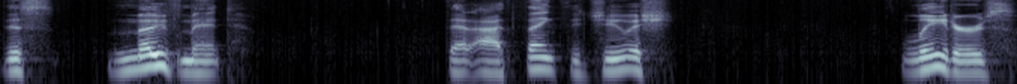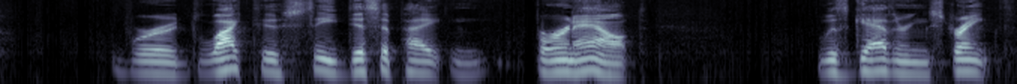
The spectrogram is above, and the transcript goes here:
This movement that I think the Jewish leaders would like to see dissipate and burn out was gathering strength.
